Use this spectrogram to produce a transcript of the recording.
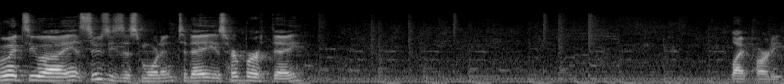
We went to uh, Aunt Susie's this morning. Today is her birthday. Light party.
